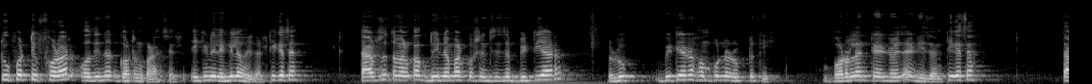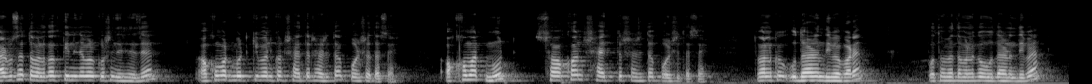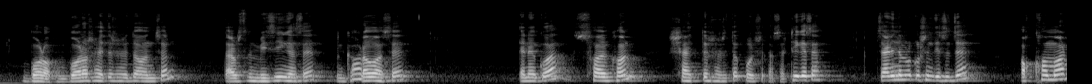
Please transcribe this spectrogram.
two forty ফ'ৰৰ অধীনত গঠন কৰা হৈছিল। এইখিনি লিখিলে হৈ গ'ল, ঠিক আছে? তাৰপিছত তোমালোকক দুই নম্বৰ কুৱেশ্যন দিছে যে বি টি আৰ ৰূপ, বি টি আৰৰ সম্পূৰ্ণ ৰূপটো কি? বড়োলেণ্ড টেৰিটৰিয়েল ৰিজন ঠিক আছে? তাৰপিছত তোমালোকক তিনি নম্বৰ কুৱেশ্যন দিছে যে, অসমত মুঠ কিমানখন স্বায়ত্তশাসিত পৰিষদ আছে? অসমত মুঠ ছখন স্বায়ত্তশাসিত পৰিষদ আছে। তোমালোকক উদাহৰণ দিব পাৰে। প্ৰথমে তোমালোকে উদাহৰণ দিবা, বড়ো বড়ো স্বায়ত্তশাসিত অঞ্চল তাৰপিছত মিচিং আছে গাৰো আছে, এনেকুৱা ছয়খন স্বায়ত্তশাসিত পৰিষদ আছে, ঠিক আছে? চাৰি নম্বৰ কুৱেশ্যন দিছোঁ যে, অসমৰ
